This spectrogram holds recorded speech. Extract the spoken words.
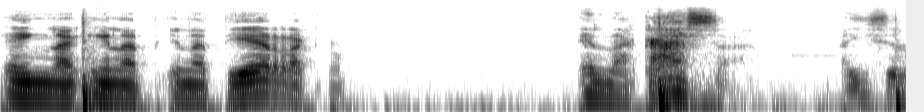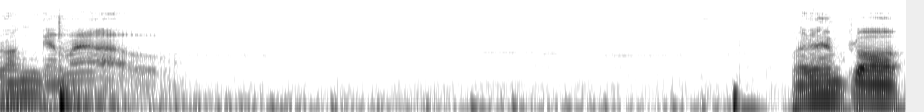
en la, en la, en la tierra, en la casa. Ahí se lo han ganado. Por ejemplo,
